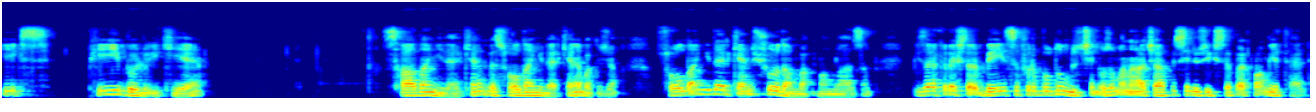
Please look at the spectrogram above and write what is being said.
x pi bölü 2'ye sağdan giderken ve soldan giderkene bakacağım. Soldan giderken şuradan bakmam lazım. Biz arkadaşlar b'yi 0 bulduğumuz için o zaman a çarpı sinüs x'e bakmam yeterli.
